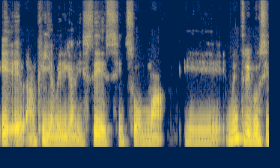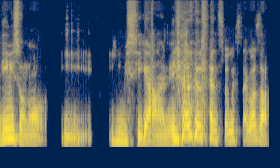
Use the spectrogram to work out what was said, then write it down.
e anche gli americani stessi, insomma, e, mentre i positivi sono i, i messicani, cioè nel senso questa cosa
